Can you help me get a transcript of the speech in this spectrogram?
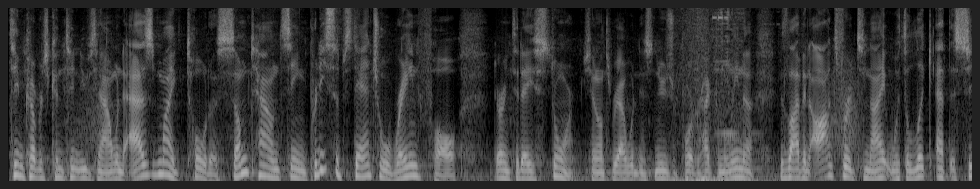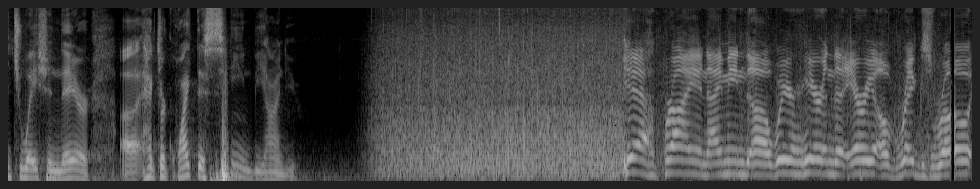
Team coverage continues now, and as Mike told us, some towns seeing pretty substantial rainfall during today's storm. Channel 3 Eyewitness News reporter Hector Molina is live in Oxford tonight with a look at the situation there. Uh, Hector, quite the scene behind you. Yeah, Brian, I mean, uh, we're here in the area of Riggs Road,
